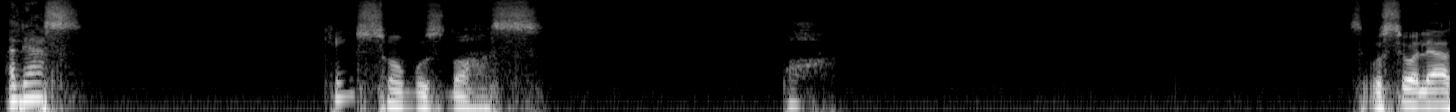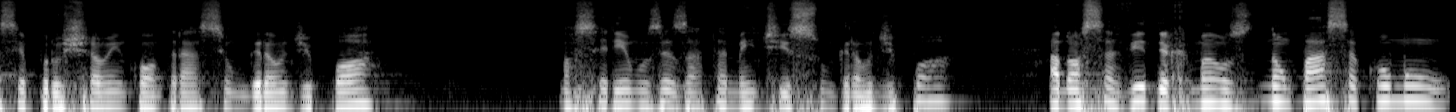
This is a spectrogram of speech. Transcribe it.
Aliás, quem somos nós? Pó. Se você olhasse para o chão e encontrasse um grão de pó, nós seríamos exatamente isso, um grão de pó. A nossa vida, irmãos, não passa como um,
